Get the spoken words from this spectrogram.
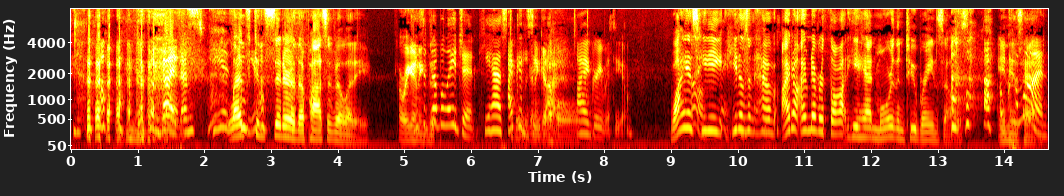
Guys, I'm, he is, Let's he is- consider the possibility. Are we gonna he's a get, double agent. He has to I be. could gonna see get a that. whole? I agree with you. Why is Oh, he? thanks. He doesn't have. I don't. I've never thought he had more than two brain cells oh, in his Come head.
